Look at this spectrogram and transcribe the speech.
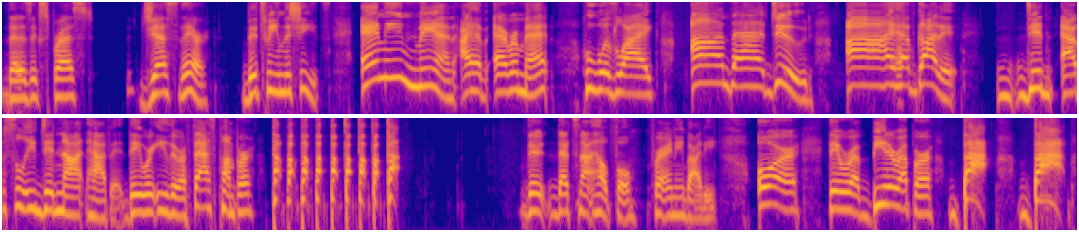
that is expressed just there between the sheets. Any man I have ever met who was like, I'm that dude, I have got it, did absolutely did not have it. They were either a fast pumper, pop, pop, pop, pop, pop, pop, pop, pop. They're, that's not helpful for anybody. Or they were a beater upper, bop, bop,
